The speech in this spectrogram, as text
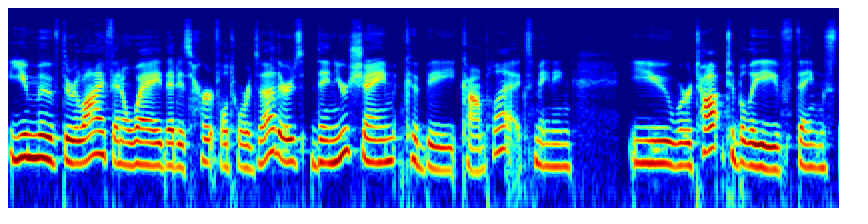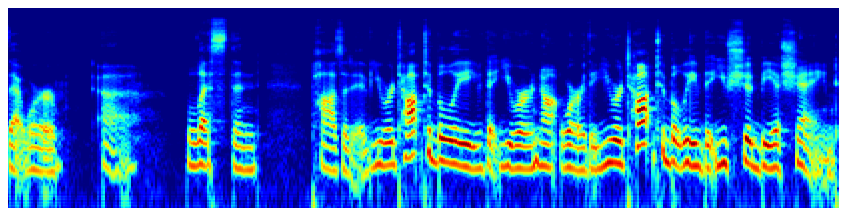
you move through life in a way that is hurtful towards others, then your shame could be complex, meaning you were taught to believe things that were uh, less than positive. You were taught to believe that you were not worthy. You were taught to believe that you should be ashamed.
